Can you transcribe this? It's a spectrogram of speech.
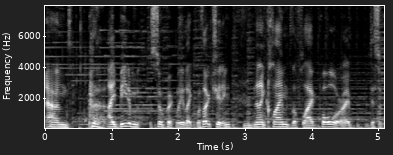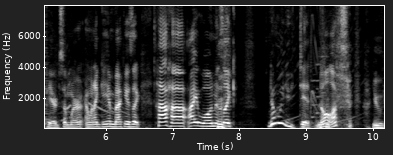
And I beat him so quickly, like, without cheating, and then I climbed the flagpole, or I disappeared somewhere, and when I came back, he was like, haha, I won. It's like, no, you did not. You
